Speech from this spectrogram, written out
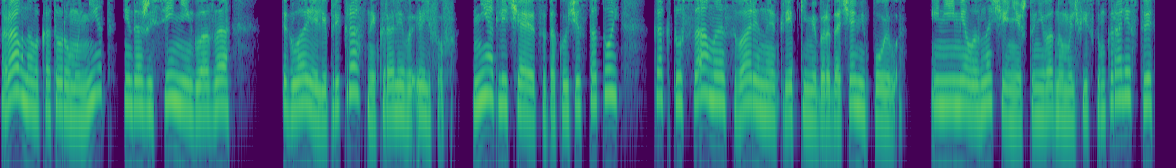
равного которому нет, и даже синие глаза Эглаэли Прекрасной, королевы эльфов, не отличаются такой чистотой, как то самое сваренное крепкими бородачами пойло, и не имело значения, что ни в одном эльфийском королевстве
